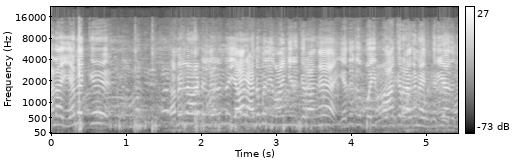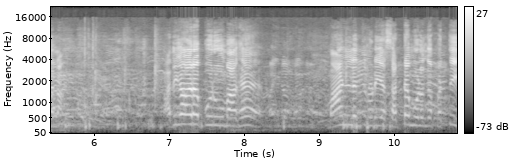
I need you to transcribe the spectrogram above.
ஆனால் எனக்கு தமிழ்நாட்டிலிருந்து யார் அனுமதி வாங்கியிருக்கிறாங்க எதுக்கு போய் பார்க்குறாங்கன்னு எனக்கு தெரியாதுங்கண்ணா அதிகாரப்பூர்வமாக மாநிலத்தினுடைய சட்டம் ஒழுங்கை பற்றி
